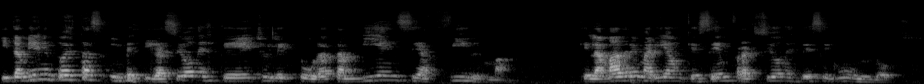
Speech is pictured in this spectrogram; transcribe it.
Y también en todas estas investigaciones que he hecho y lectura, también se afirma que la Madre María, aunque sea en fracciones de segundos,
